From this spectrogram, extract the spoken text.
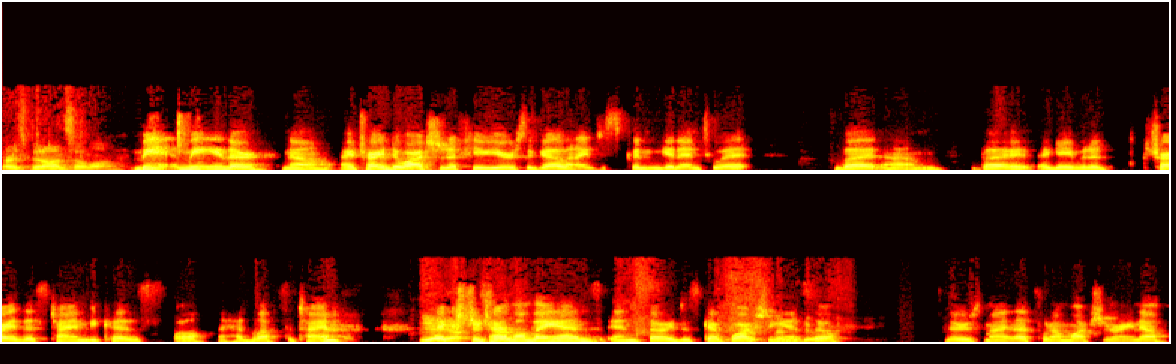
or it's been on so long. Me, me either. No, I tried to watch it a few years ago and I just couldn't get into it. But um, but I gave it a try this time because well, I had lots of time, Yeah, yeah, extra sure. time on my hands, and so I just kept watching it. So it. there's my that's what I'm watching right now.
